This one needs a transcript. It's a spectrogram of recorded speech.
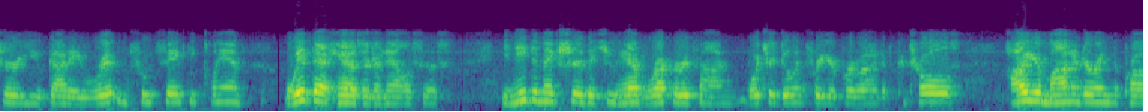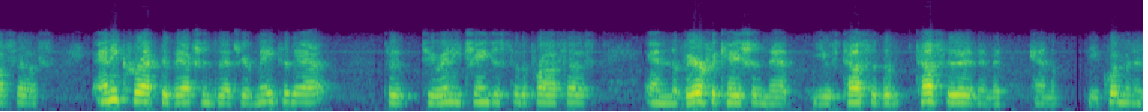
sure you've got a written food safety plan with that hazard analysis. You need to make sure that you have records on what you're doing for your preventative controls, how you're monitoring the process, any corrective actions that you've made to that, to, to any changes to the process, and the verification that you've tested, the, tested it and, it and the equipment is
